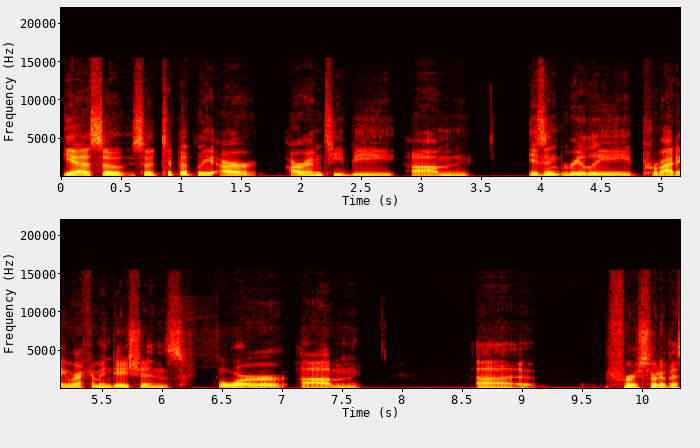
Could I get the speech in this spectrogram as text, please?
Yeah, so so typically our our MTB um, isn't really providing recommendations for um, uh, for sort of a,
